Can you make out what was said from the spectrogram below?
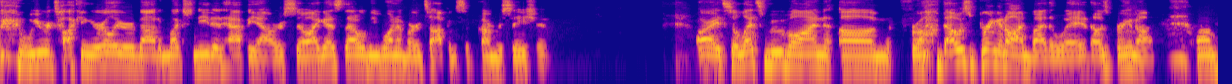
we were talking earlier about a much needed happy hour, so I guess that'll be one of our topics of conversation. All right, so let's move on. Um, from that was Bring It On, by the way. That was Bring It On. Um,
